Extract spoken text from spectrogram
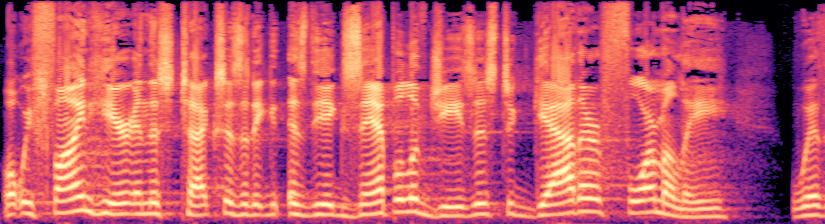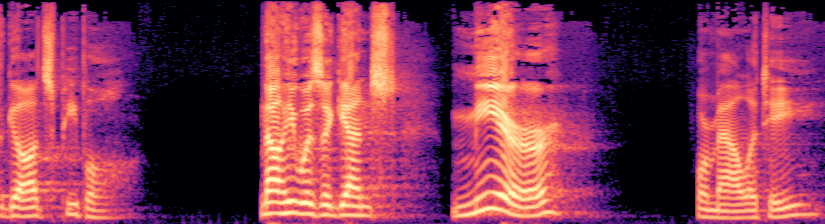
What we find here in this text is, is the example of Jesus to gather formally with God's people. Now, he was against mere formality,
